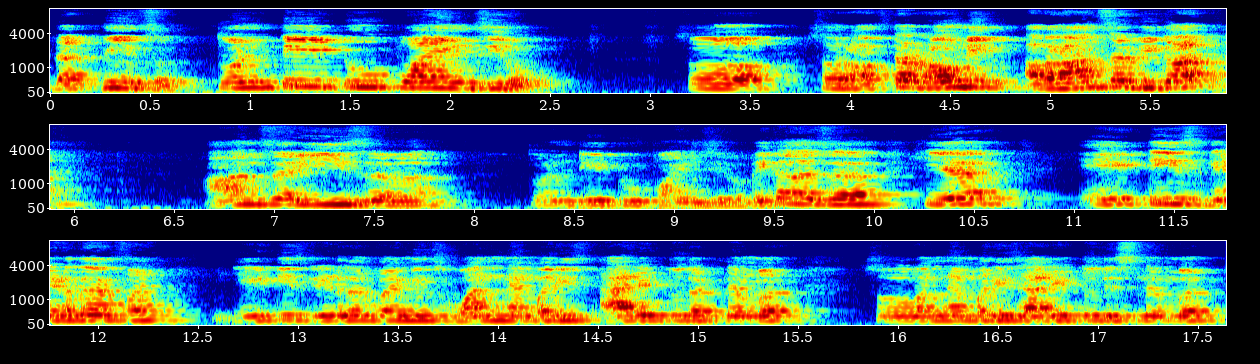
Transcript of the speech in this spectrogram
that means 22.0 so so after rounding our answer we got? Answer is uh, 22.0 because uh, here 8 is greater than 5 8 is greater than 5 means one number is added to that number. So one number is added to this number.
